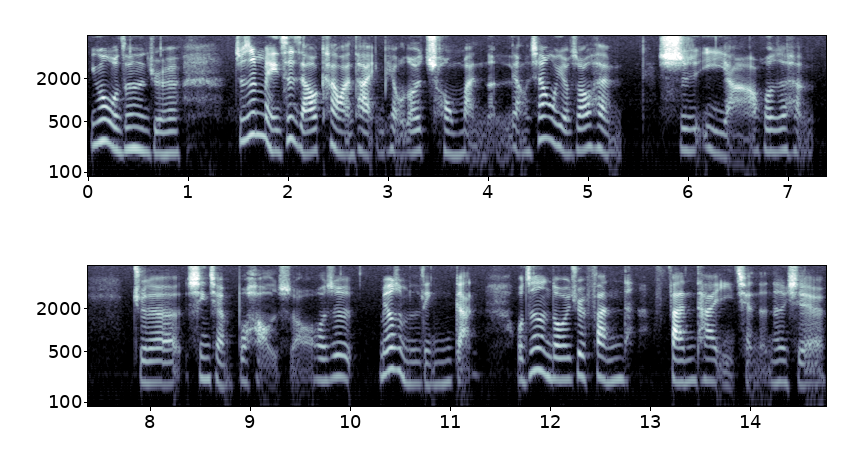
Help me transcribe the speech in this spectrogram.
因为我真的觉得，就是每次只要看完他影片，我都会充满能量。像我有时候很失意啊，或者是很觉得心情不好的时候，或是没有什么灵感，我真的都会去翻翻他以前的那些，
